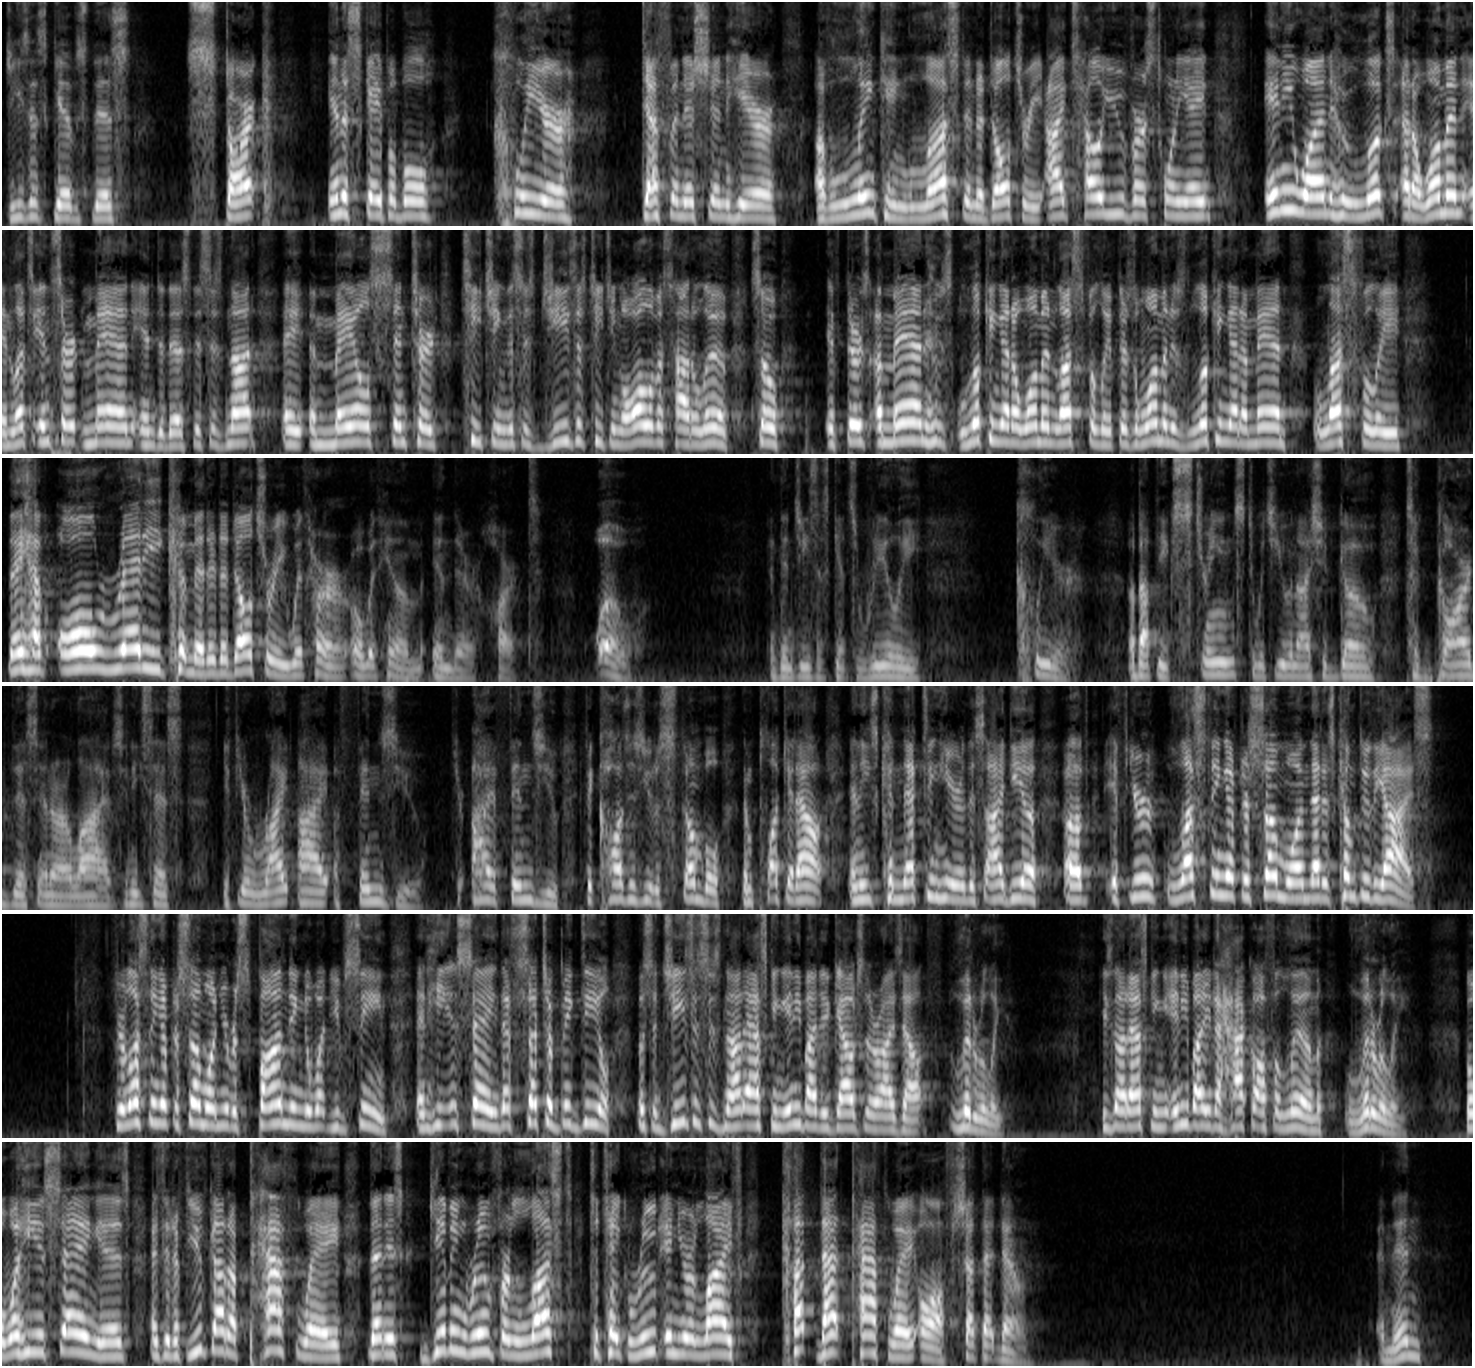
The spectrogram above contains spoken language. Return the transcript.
Jesus gives this stark, inescapable, clear definition here of linking lust and adultery. I tell you, verse 28, anyone who looks at a woman, and let's insert man into this. This is not a, a male centered teaching. This is Jesus teaching all of us how to live. So if there's a man who's looking at a woman lustfully, if there's a woman who's looking at a man lustfully, they have already committed adultery with her or with him in their heart. Whoa. And then Jesus gets really clear about the extremes to which you and I should go to guard this in our lives. And he says, if your right eye offends you, if your eye offends you, if it causes you to stumble, then pluck it out. And he's connecting here this idea of if you're lusting after someone that has come through the eyes. If you're lusting after someone, you're responding to what you've seen. And he is saying that's such a big deal. Listen, Jesus is not asking anybody to gouge their eyes out, literally. He's not asking anybody to hack off a limb, literally. But what he is saying is, is that if you've got a pathway that is giving room for lust to take root in your life, cut that pathway off, shut that down. And then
